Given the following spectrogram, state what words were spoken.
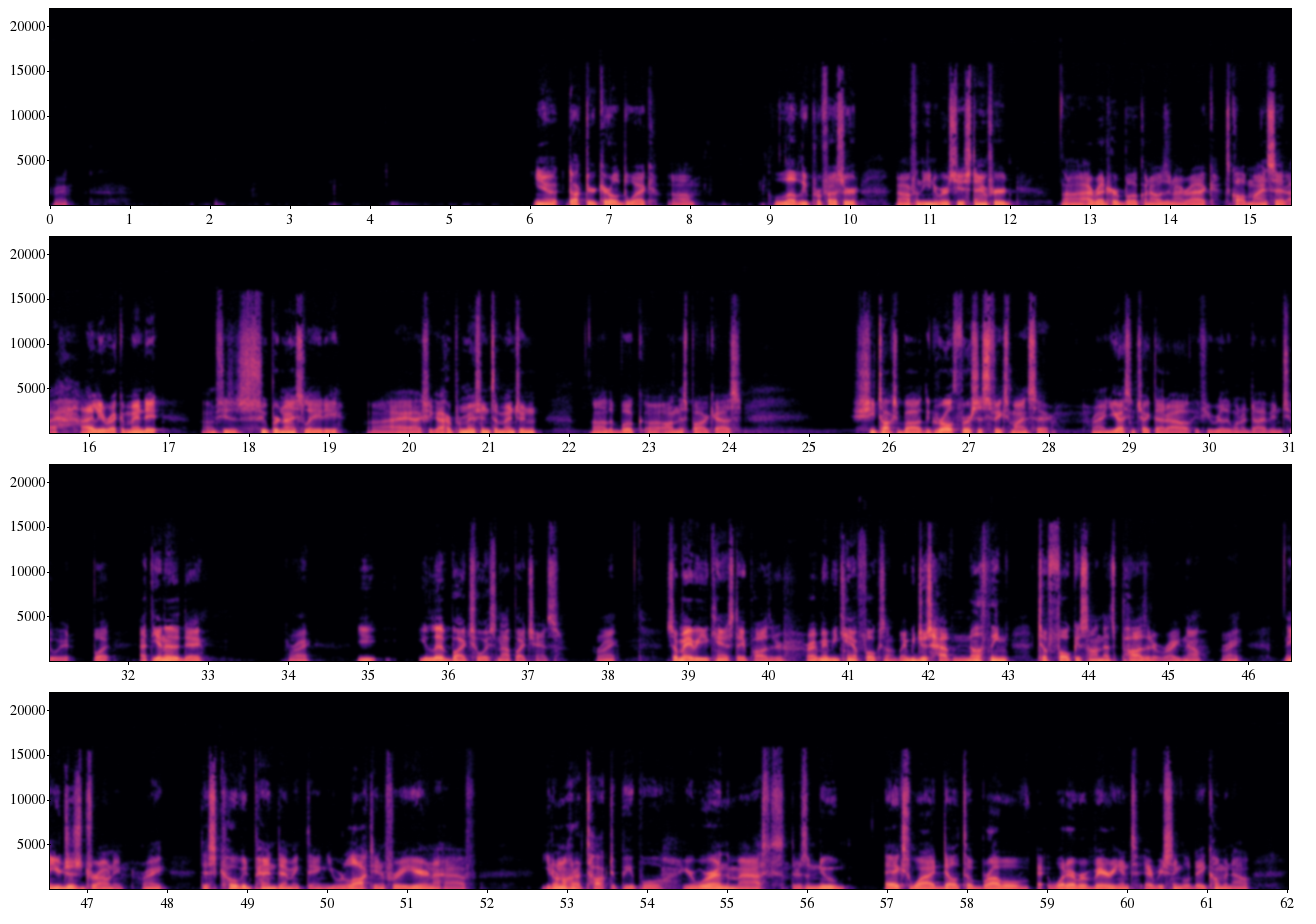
right? You know, Dr. Carol Dweck, um, lovely professor uh, from the University of Stanford, uh, I read her book when I was in Iraq. It's called Mindset. I highly recommend it. Um, she's a super nice lady. Uh, I actually got her permission to mention uh, the book uh, on this podcast. She talks about the growth versus fixed mindset, right? You guys can check that out if you really want to dive into it. But at the end of the day, right, you you live by choice, not by chance, right? So maybe you can't stay positive, right? Maybe you can't focus on, maybe you just have nothing to focus on that's positive right now, right? And you're just drowning, right? This COVID pandemic thing, you were locked in for a year and a half. You don't know how to talk to people. You're wearing the masks. There's a new X, Y, Delta, Bravo, whatever variant every single day coming out.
